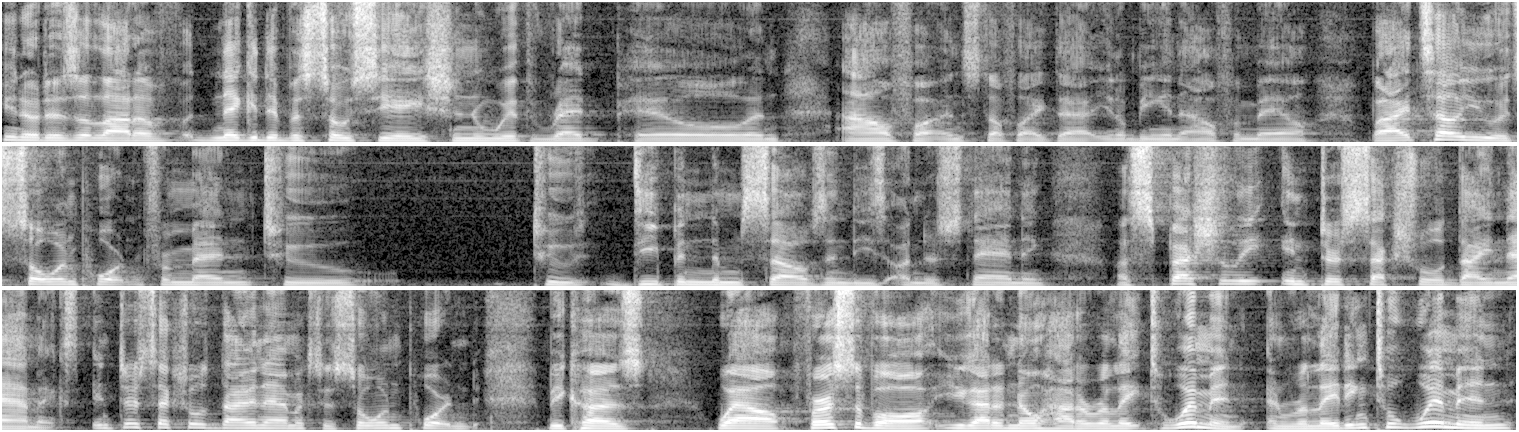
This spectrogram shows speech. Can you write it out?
you know there's a lot of negative association with red pill and alpha and stuff like that. You know, being an alpha male. But I tell you, it's so important for men to to deepen themselves in these understanding, especially intersexual dynamics. Intersexual dynamics are so important because well, first of all, you got to know how to relate to women, and relating to women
